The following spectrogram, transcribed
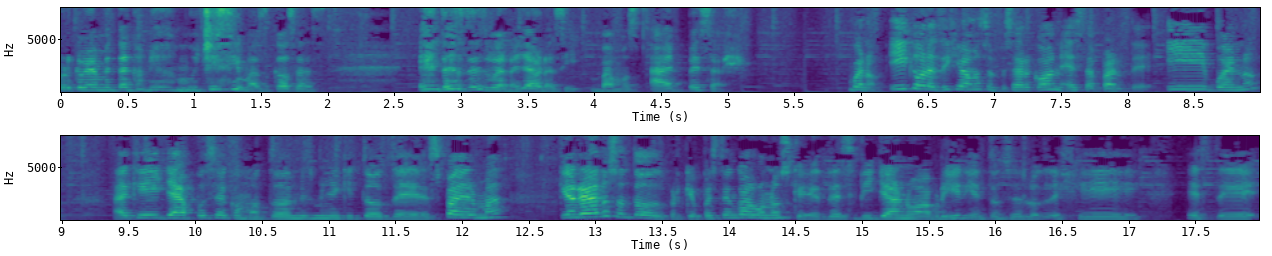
Porque obviamente han cambiado muchísimas cosas. Entonces, bueno, ya ahora sí, vamos a empezar. Bueno, y como les dije, vamos a empezar con esta parte. Y bueno, aquí ya puse como todos mis muñequitos de Spider-Man. Que en realidad no son todos, porque pues tengo algunos que decidí ya no abrir y entonces los dejé este,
